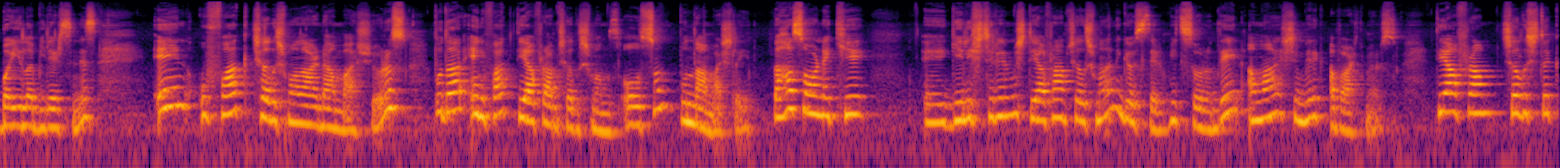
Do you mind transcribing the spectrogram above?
Bayılabilirsiniz. En ufak çalışmalardan başlıyoruz. Bu da en ufak diyafram çalışmamız olsun. Bundan başlayın. Daha sonraki e, geliştirilmiş diyafram çalışmalarını gösteririm. Hiç sorun değil ama şimdilik abartmıyoruz. Diyafram çalıştık.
